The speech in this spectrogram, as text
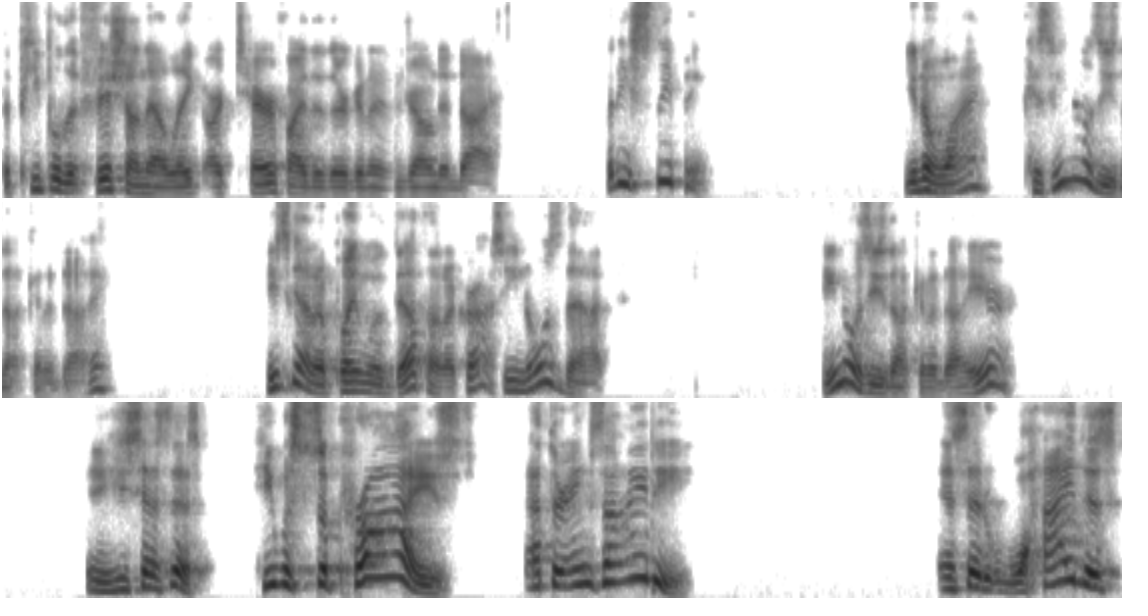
the people that fish on that lake are terrified that they're going to drown and die. But he's sleeping. You know why? Because he knows he's not going to die. He's got an appointment with death on a cross. He knows that. He knows he's not going to die here. And he says this He was surprised at their anxiety and said, Why this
